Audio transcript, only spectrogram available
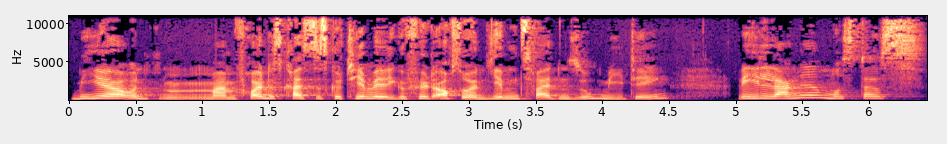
mir und meinem Freundeskreis diskutieren wir gefühlt auch so in jedem zweiten Zoom-Meeting. Wie lange muss das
